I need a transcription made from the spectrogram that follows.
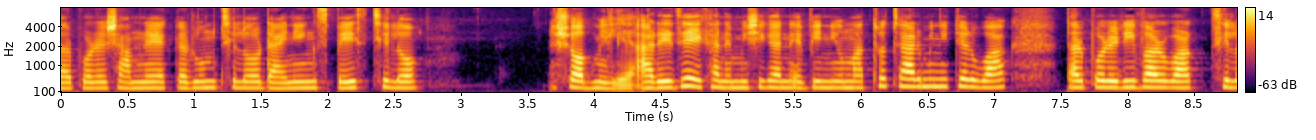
তারপরে সামনে একটা রুম ছিল ডাইনিং স্পেস ছিল, সব মিলিয়ে। আর এই যে এখানে মিশিগান এভিনিউ মাত্র চার মিনিটের ওয়াক তারপরে রিভার ওয়াক ছিল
